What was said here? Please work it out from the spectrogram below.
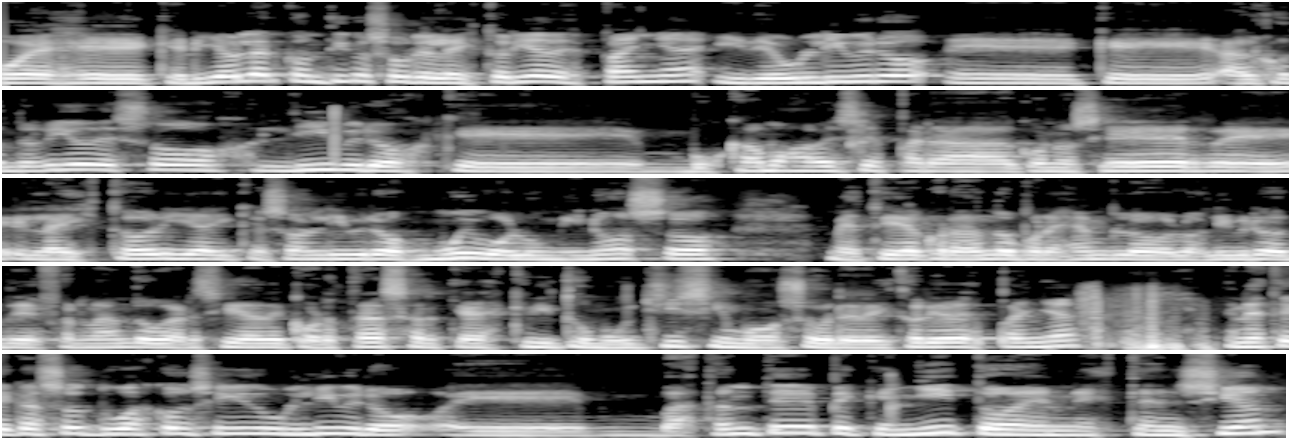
Pues eh, quería hablar contigo sobre la historia de España y de un libro eh, que, al contrario de esos libros que buscamos a veces para conocer eh, la historia y que son libros muy voluminosos, me estoy acordando, por ejemplo, los libros de Fernando García de Cortázar, que ha escrito muchísimo sobre la historia de España. En este caso, tú has conseguido un libro bastante pequeñito en extensión,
